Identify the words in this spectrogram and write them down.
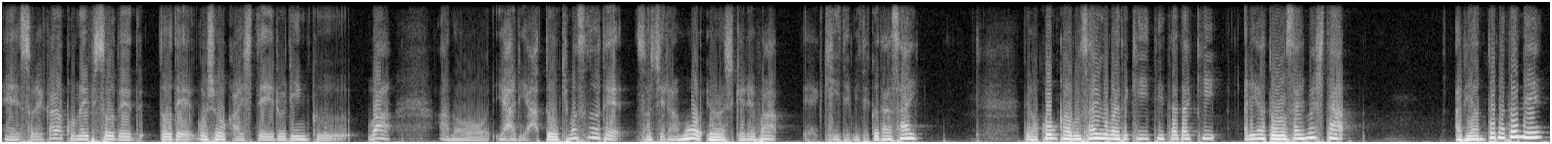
えー、それからこのエピソードでご紹介しているリンクは、あの、やはり貼っておきますので、そちらもよろしければ、え、聞いてみてください。では今回も最後まで聞いていただき、ありがとうございました。アビアンとまたね。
